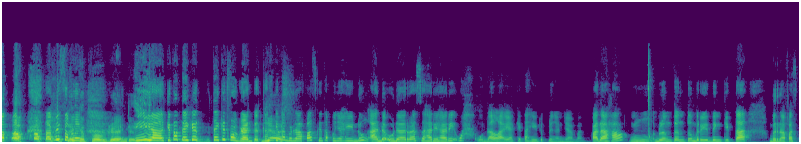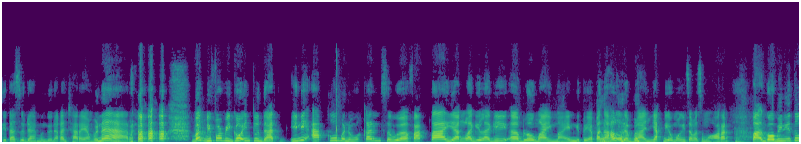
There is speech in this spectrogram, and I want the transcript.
Tapi sebelum Take it for granted. ya. Iya, kita take it take it for granted. Karena Yes. kita bernafas, kita punya hidung, ada udara sehari-hari. Wah, udahlah ya, kita hidup dengan nyaman. Padahal hmm, belum tentu breathing kita, bernafas kita sudah menggunakan cara yang benar. But before we go into that, ini aku menemukan sebuah fakta yang lagi-lagi uh, blow my mind gitu ya. Padahal udah banyak diomongin sama semua orang. Pak Gobin itu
